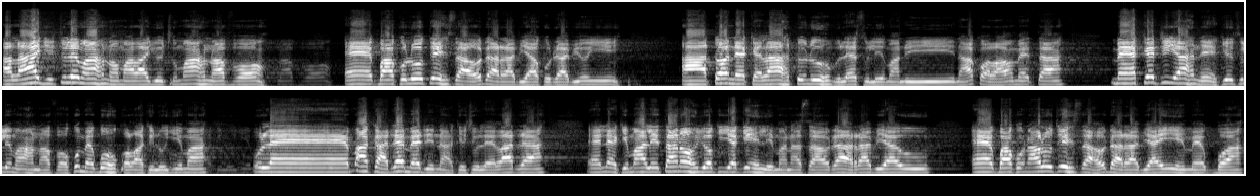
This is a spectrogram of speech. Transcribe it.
ala ajitulem ahụ nọ ma ala jochum ahụ n'afọ ee gbakụlotesa ụdara bịa kụdabịa onyi. Atọ na-ekele atọnobule sulemani na akọla ometa mee keti ya na-eke sulem ahụ n'afọ kwumegbo hụkọla kinojima ulemakademedina kechulelada enekimalita n'ohụjọkiyekihle mana saudi arabia u isa lụtesa ụdara bịa ihemegboa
